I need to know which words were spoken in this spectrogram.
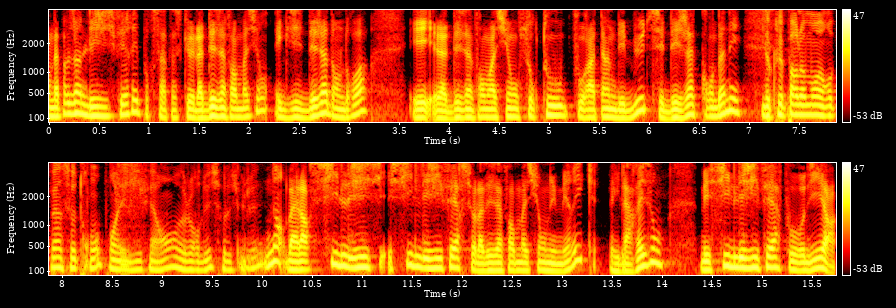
on n'a pas besoin de légiférer pour ça, parce que la désinformation existe déjà dans le droit, et la désinformation, surtout pour atteindre des buts, c'est déjà condamné. Donc le Parlement européen se trompe en légiférant aujourd'hui sur le sujet? Non, bah alors s'il légifère, légifère sur la désinformation numérique, il a raison. Mais s'il légifère pour dire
